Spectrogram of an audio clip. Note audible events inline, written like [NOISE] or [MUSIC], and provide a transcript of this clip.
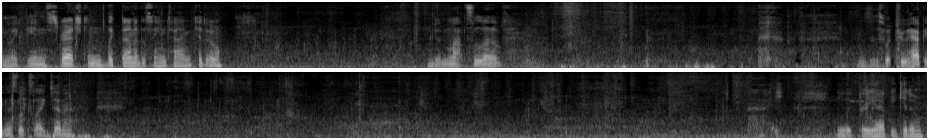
You like being scratched and licked on at the same time, kiddo? Getting lots of love. [LAUGHS] Is this what true happiness looks like, Jenna? [LAUGHS] You look pretty happy, kiddo.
